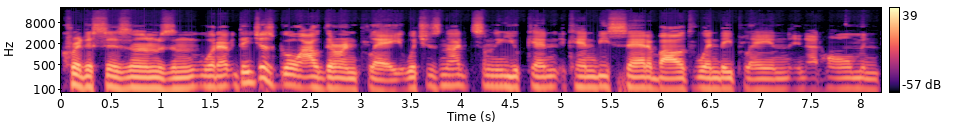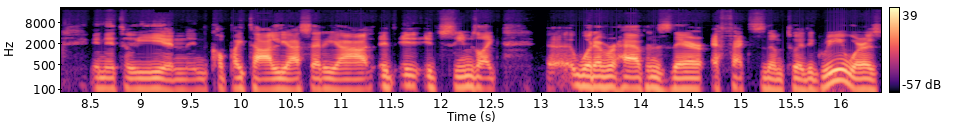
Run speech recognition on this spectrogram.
criticisms and whatever. They just go out there and play, which is not something you can can be said about when they play in, in at home in in Italy and in Coppa Italia, Serie A. It it, it seems like uh, whatever happens there affects them to a degree, whereas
